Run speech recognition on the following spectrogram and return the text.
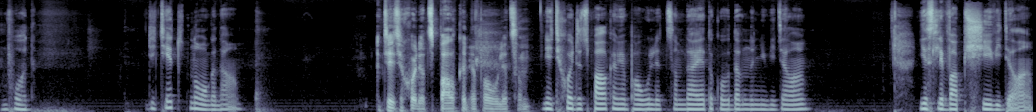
Вот. Детей тут много, да. Дети ходят с палками по улицам. Дети ходят с палками по улицам, да, я такого давно не видела. Если вообще видела.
